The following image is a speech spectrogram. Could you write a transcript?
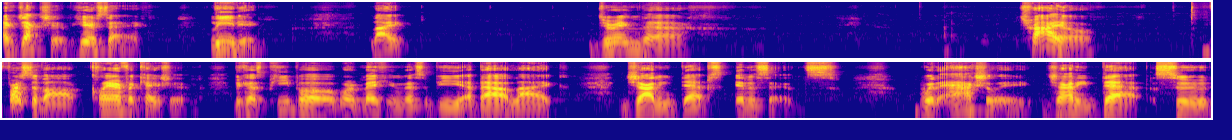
objection, hearsay, leading like during the trial, first of all, clarification, because people were making this be about like Johnny Depp's innocence, when actually Johnny Depp sued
